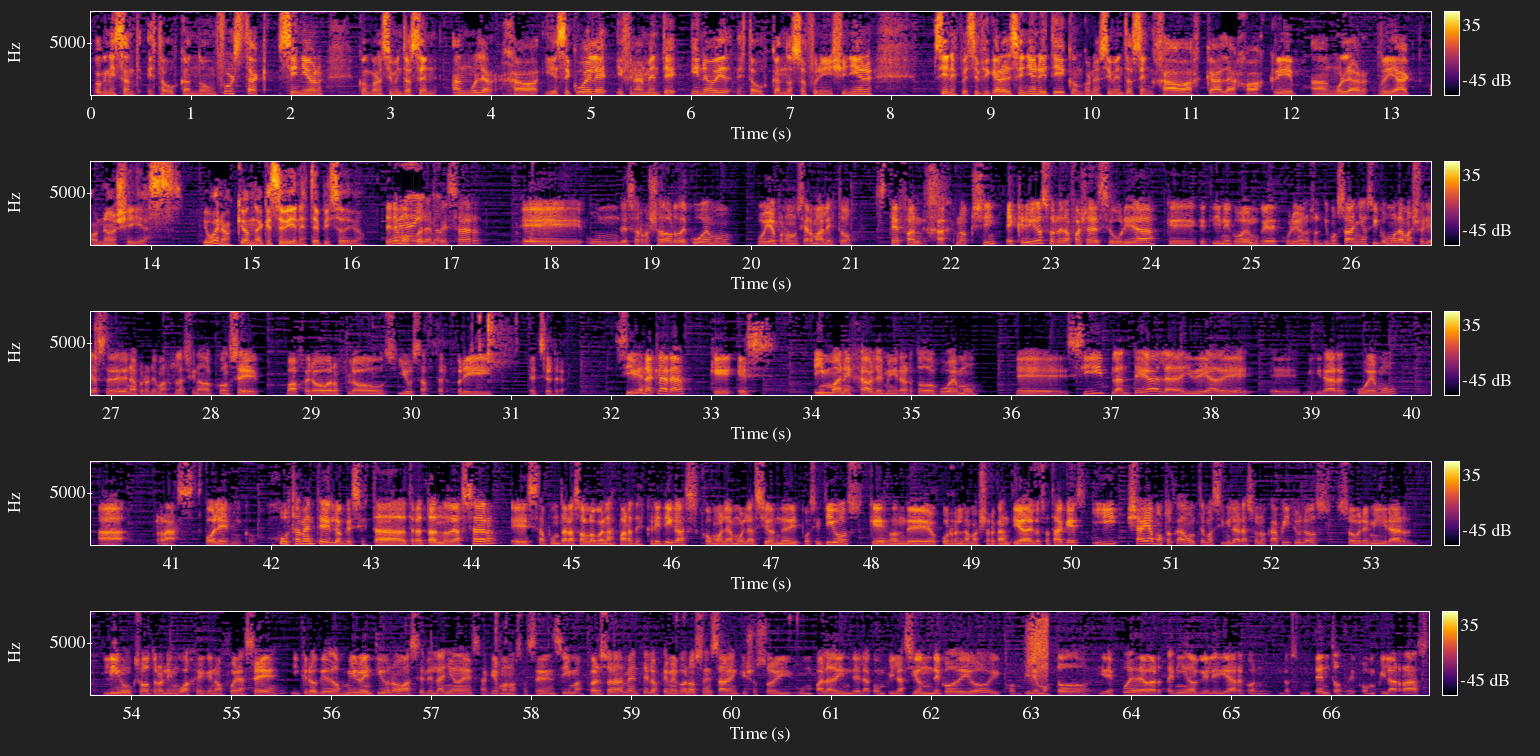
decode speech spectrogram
Cognizant está buscando un Full Stack Senior con conocimientos en Angular, Java y SQL. Y finalmente Innovid está buscando Software Engineer sin especificar el Seniority con conocimientos en Java, Scala, JavaScript, Angular, React o Node.js. Y bueno, ¿qué onda? ¿Qué se viene en este episodio? Tenemos para empezar eh, un desarrollador de QEMU voy a pronunciar mal esto, Stefan Hagnokshi, escribió sobre la falla de seguridad que, tiene Coemu que descubrió en los últimos años y cómo la mayoría se deben a problemas relacionados con C, buffer overflows, use after free, etc. Si bien aclara que es inmanejable migrar todo QEMU, eh, sí plantea la idea de eh, migrar QEMU a Rust, polémico. Justamente lo que se está tratando de hacer es apuntar a hacerlo con las partes críticas, como la emulación de dispositivos, que es donde ocurren la mayor cantidad de los ataques. Y ya habíamos tocado un tema similar hace unos capítulos sobre migrar Linux a otro lenguaje que no fuera C, y creo que 2021 va a ser el año de saquémonos a C de encima. Personalmente, los que me conocen saben que yo soy un paladín de la compilación de código y compilemos todo, y después de haber tenido que lidiar con los intentos de compilar Rust,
